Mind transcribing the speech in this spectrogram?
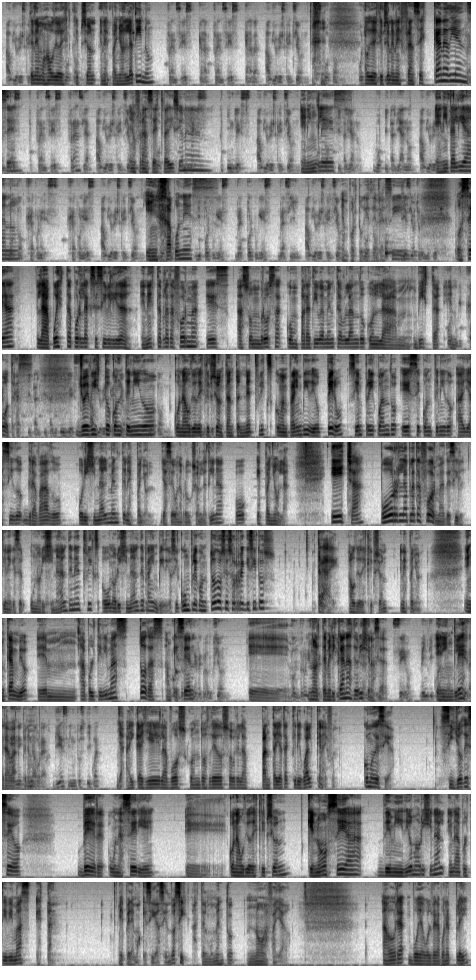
Tenemos audio Botón. descripción en español 18. latino. Francés, Canadá, francés, Canadá, audio descripción. Botón. Ocho Audio de descripción en 18. francés canadiense. Francés, francés, Francia. En francés tradicional. Inglés, inglés, audio descripción. En inglés. Italiano, En italiano. Japonés, japonés. En japonés. Y portugués, bra- portugués, Brasil, audio descripción. En portugués de. Brasil. 18 de 18. O sea, La apuesta por la accesibilidad en esta plataforma es asombrosa comparativamente hablando con la mm, vista en otras. Yo he visto contenido con audiodescripción tanto en Netflix como en Prime Video, pero siempre y cuando ese contenido haya sido grabado originalmente en español, ya sea una producción latina o española, hecha por la plataforma, es decir, tiene que ser un original de Netflix o un original de Prime Video. Si cumple con todos esos requisitos, trae audiodescripción en español. En cambio, en Apple TV todas, aunque sean eh, norteamericanas de origen, o sea, en inglés grabar. Ya, ahí callé la voz con dos dedos sobre la pantalla táctil igual que en iPhone. Como decía, si yo deseo ver una serie eh, con audiodescripción que no sea de mi idioma original, en Apple TV están. Esperemos que siga siendo así. Hasta el momento no ha fallado. Ahora voy a volver a poner play.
